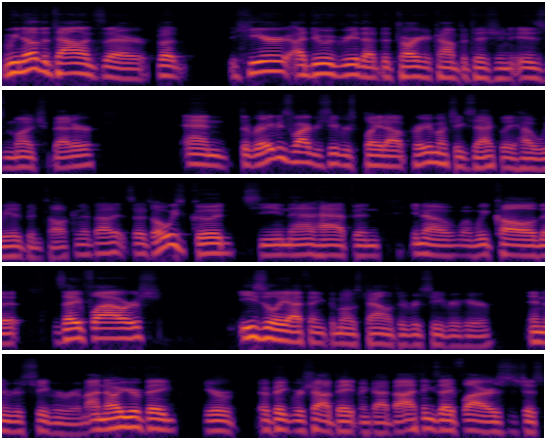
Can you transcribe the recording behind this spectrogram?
we know the talent's there, but here I do agree that the target competition is much better. And the Ravens wide receivers played out pretty much exactly how we had been talking about it. So it's always good seeing that happen. You know, when we called it Zay Flowers, easily I think the most talented receiver here in the receiver room. I know you're big, you're a big Rashad Bateman guy, but I think Zay Flowers is just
